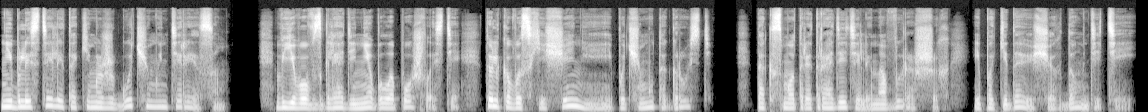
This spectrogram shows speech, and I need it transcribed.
не блестели таким жгучим интересом. В его взгляде не было пошлости, только восхищение и почему-то грусть. Так смотрят родители на выросших и покидающих дом детей.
